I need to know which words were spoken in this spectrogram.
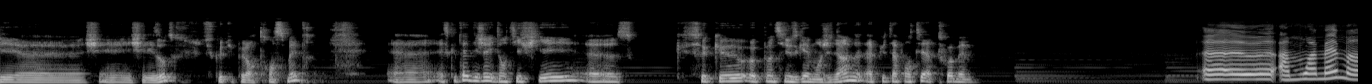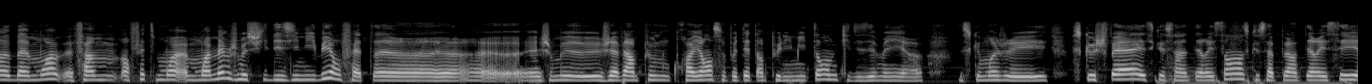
euh, chez, chez, les autres, ce que tu peux leur transmettre. Euh, est-ce que tu as déjà identifié ce que Open Source Game en général a pu t'apporter à toi-même? Euh, à moi-même, euh, ben moi, enfin, en fait, moi, moi-même, je me suis désinhibée en fait. Euh, je me, j'avais un peu une croyance peut-être un peu limitante qui disait mais est-ce que moi j'ai, ce que je fais, est-ce que c'est intéressant, est-ce que ça peut intéresser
